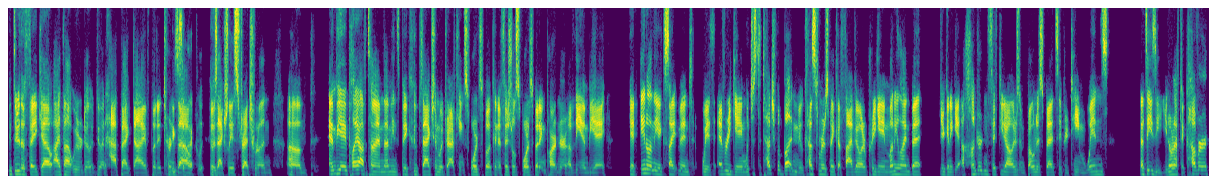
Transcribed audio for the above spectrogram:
We threw the fake out. I thought we were doing doing halfback dive, but it turns out it was actually a stretch run. Um, NBA playoff time. That means big hoops action with DraftKings Sportsbook, an official sports betting partner of the NBA. Get in on the excitement with every game with just a touch of a button. New customers make a $5 pregame moneyline bet. You're going to get $150 in bonus bets if your team wins. That's easy. You don't have to cover.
